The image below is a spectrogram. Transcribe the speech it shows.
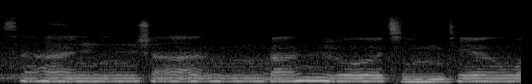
三山半落青天外，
